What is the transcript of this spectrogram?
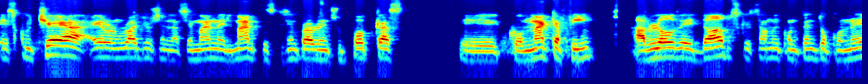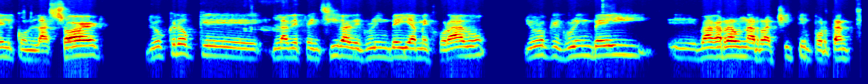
escuché a Aaron Rodgers en la semana, el martes, que siempre habla en su podcast eh, con McAfee, habló de Dubs, que está muy contento con él, con Lazard. Yo creo que la defensiva de Green Bay ha mejorado. Yo creo que Green Bay eh, va a agarrar una rachita importante.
